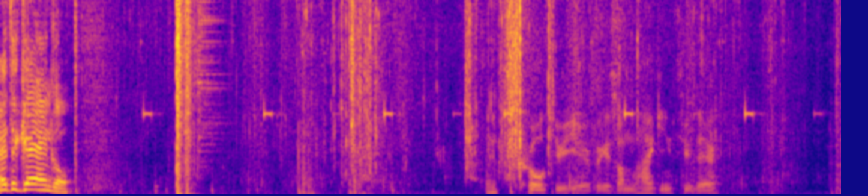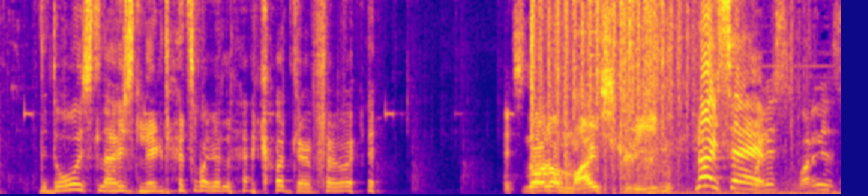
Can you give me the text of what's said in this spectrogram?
At the guy angle. I have to crawl through here because I'm lagging through there. The door is closed, Nick. That's why you I can't go through it. It's not on my screen. Nice What save! is what is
